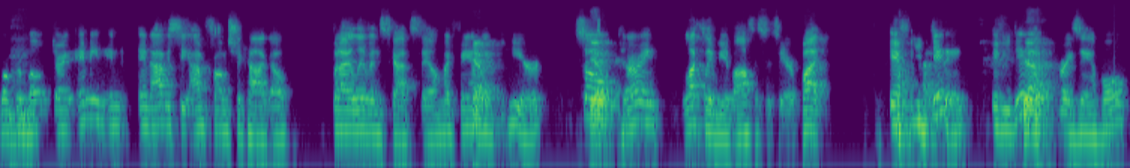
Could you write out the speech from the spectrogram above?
work remote during. I mean, and, and obviously I'm from Chicago, but I live in Scottsdale. My family yep. here, so yep. during. Luckily, we have offices here. But if you didn't, if you did yeah. for example,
